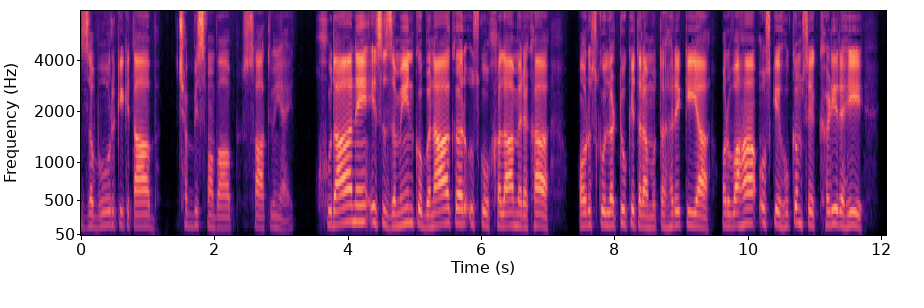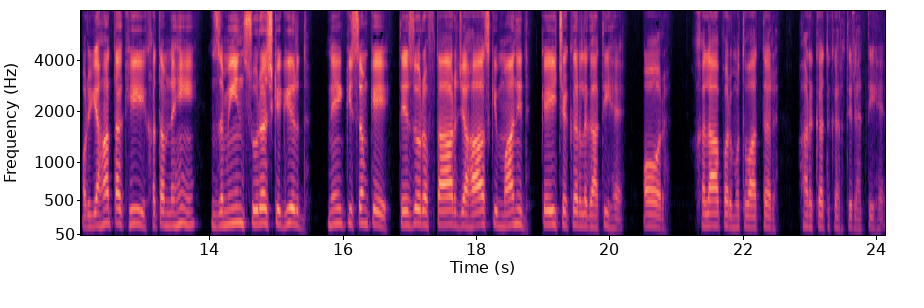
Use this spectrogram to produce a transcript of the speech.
زبور کی کتاب چھبیسواں باپ ساتویں آئے خدا نے اس زمین کو بنا کر اس کو خلا میں رکھا اور اس کو لٹو کی طرح متحرک کیا اور وہاں اس کے حکم سے کھڑی رہی۔ اور یہاں تک ہی ختم نہیں، زمین سورج کے گرد نئی قسم کے تیز و رفتار جہاز کی ماند کئی چکر لگاتی ہے اور خلا پر متواتر حرکت کرتی رہتی ہے۔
